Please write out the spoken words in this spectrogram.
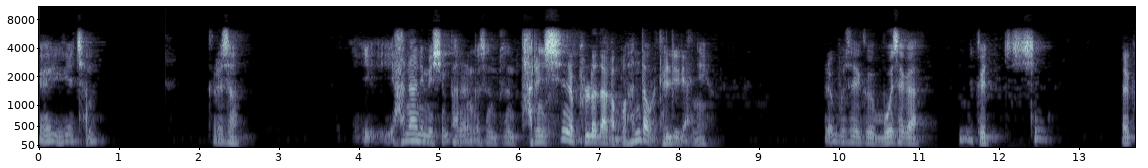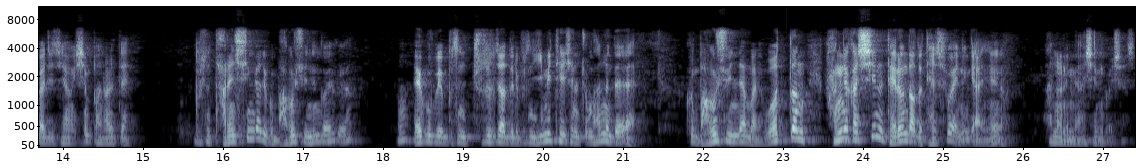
이게 참 그래서 이 하나님이 심판하는 것은 무슨 다른 신을 불러다가 뭐 한다고 될 일이 아니에요. 여러분 보세요. 그 모세가 그열 가지 재앙 심판할 때 무슨 다른 신 가지고 막을 수 있는 거예요, 그요? 어? 애굽의 무슨 주술자들이 무슨 이미테이션을 좀 하는데 그 막을 수 있냐 말이에요. 어떤 강력한 신을 데려온다도 될 수가 있는 게 아니에요. 하나님이 하시는 것이어서.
